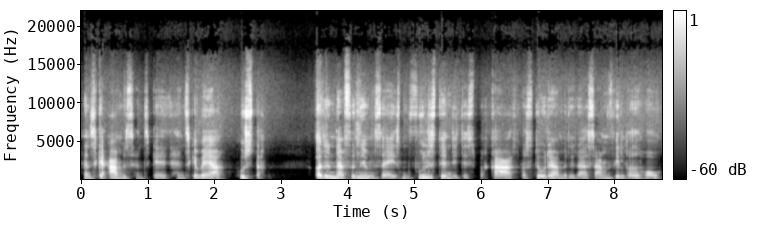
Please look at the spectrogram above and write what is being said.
Han skal ammes, han skal, han skal være hos dig. Og den der fornemmelse af sådan fuldstændig desperat at stå der med det der sammenfiltrede hår,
